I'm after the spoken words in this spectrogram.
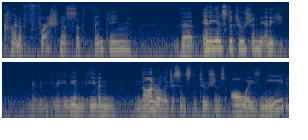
kind of freshness of thinking that any institution, any mean, even, even non-religious institutions always need,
